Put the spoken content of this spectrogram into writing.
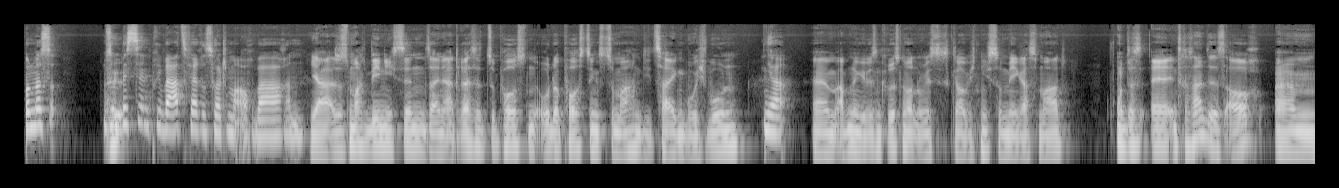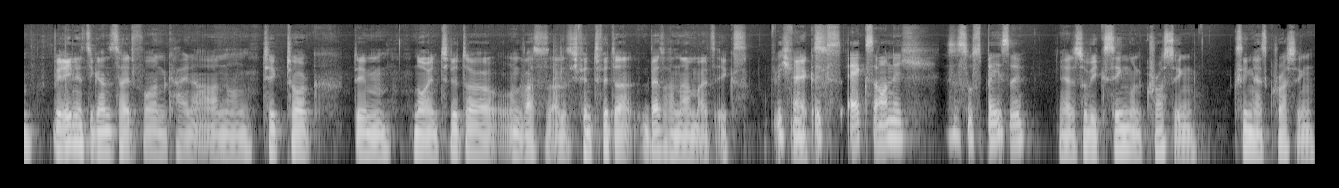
Und was, so ein bisschen Privatsphäre sollte man auch wahren. ja, also es macht wenig Sinn, seine Adresse zu posten oder Postings zu machen, die zeigen, wo ich wohne. Ja. Ähm, ab einer gewissen Größenordnung ist es, glaube ich, nicht so mega smart. Und das äh, Interessante ist auch, ähm, wir reden jetzt die ganze Zeit von, keine Ahnung, TikTok, dem neuen Twitter und was ist alles. Ich finde Twitter einen besseren Namen als X. Ich finde X. X, X auch nicht. Das ist so spacey. Ja, das ist so wie Xing und Crossing. Xing heißt Crossing.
